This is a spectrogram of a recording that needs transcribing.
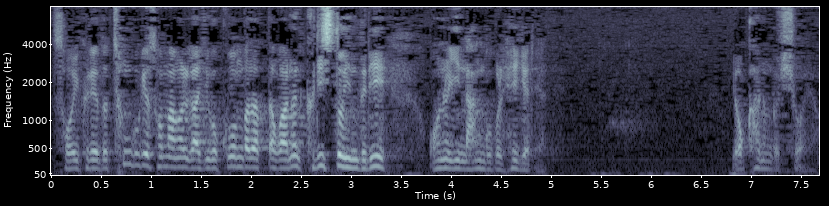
소위 그래도 천국의 소망을 가지고 구원받았다고 하는 그리스도인들이 오늘 이 난국을 해결해야 돼요. 욕하는 거 쉬워요.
